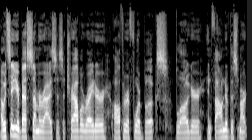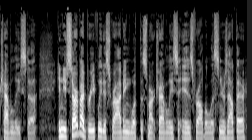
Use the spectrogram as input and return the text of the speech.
I would say you're best summarized as a travel writer, author of four books, blogger, and founder of the Smart Travelista. Can you start by briefly describing what the Smart Travelista is for all the listeners out there?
